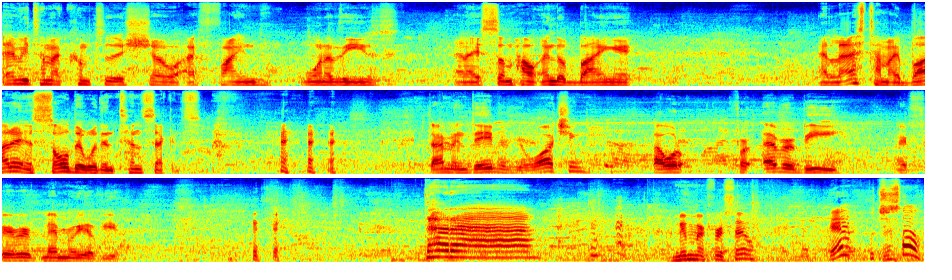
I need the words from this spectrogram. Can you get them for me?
Every time I come to this show, I find one of these and I somehow end up buying it. And last time I bought it and sold it within 10 seconds. Diamond Dave, if you're watching, that would forever be my favorite memory of you. Ta-da! I made my first sale. Yeah. What you sell?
